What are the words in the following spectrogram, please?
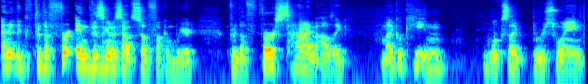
and for the first, and this is gonna sound so fucking weird. For the first time, I was like, Michael Keaton looks like Bruce Wayne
